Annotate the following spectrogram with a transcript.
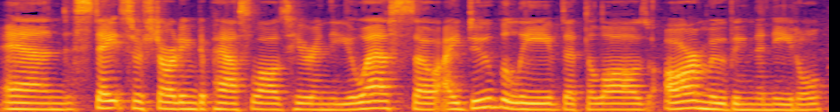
And states are starting to pass laws here in the US. So I do believe that the laws are moving the needle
